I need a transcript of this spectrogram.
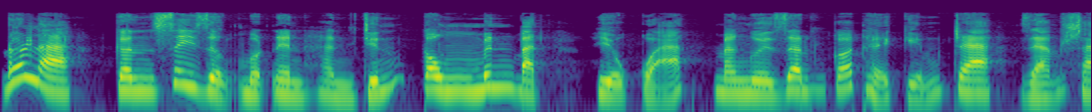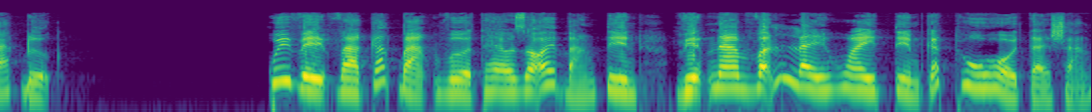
Đó là cần xây dựng một nền hành chính công minh bạch, hiệu quả mà người dân có thể kiểm tra, giám sát được. Quý vị và các bạn vừa theo dõi bản tin Việt Nam vẫn lây hoay tìm cách thu hồi tài sản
